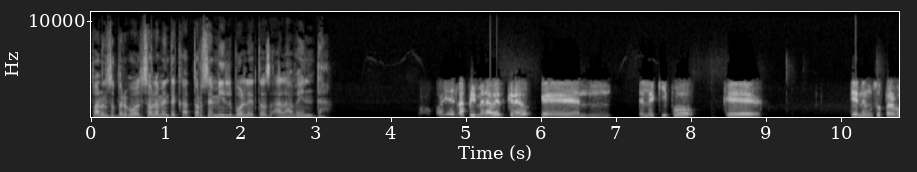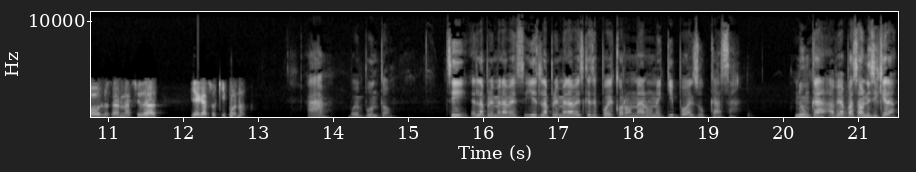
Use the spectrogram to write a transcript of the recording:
para un Super Bowl solamente 14 mil boletos a la venta. Oye, es la primera vez, creo, que el, el equipo que tiene un Super Bowl, o sea, en la ciudad, llega a su equipo, ¿no? Ah, buen punto. Sí, es la primera vez y es la primera vez que se puede coronar un equipo en su casa. Nunca había pasado, ni siquiera,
